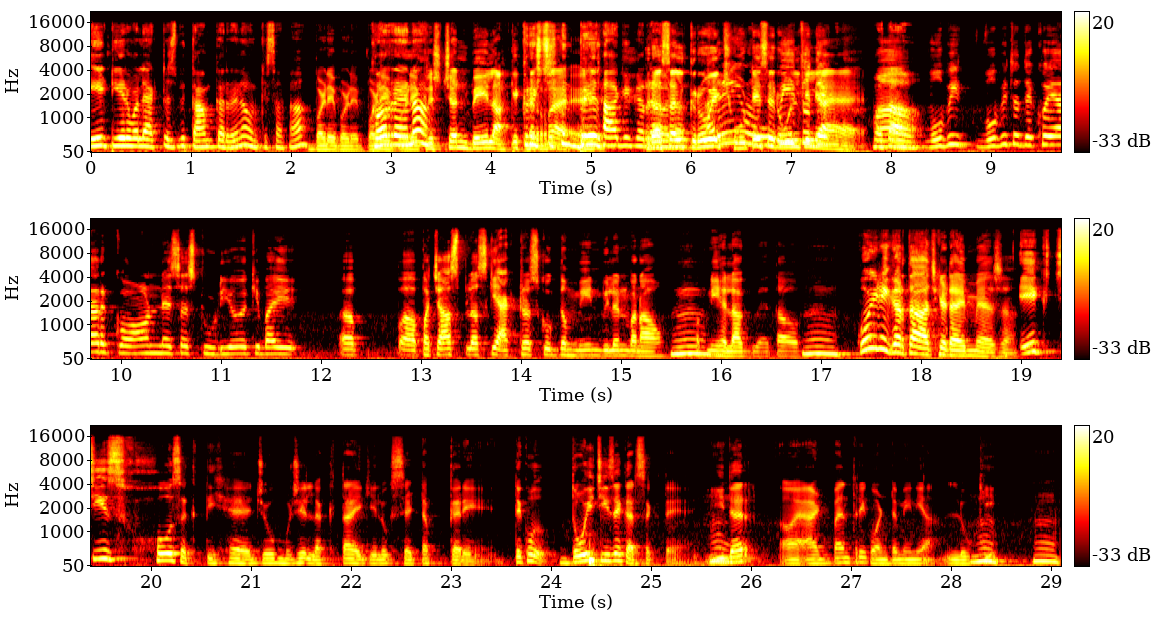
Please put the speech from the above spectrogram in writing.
ए टीयर वाले एक्टर्स भी काम कर रहे हैं ना उनके साथ हाँ? बड़े बड़े कर बड़े रहे हैं बड़े ना? क्रिश्चियन बेल आके कर रहा क्रिश्चियन बेल आके कर रहा है। रसल उधर। क्रो एक छोटे से रोल तो के लिए आया है। हाँ, वो भी वो भी तो देखो यार कौन ऐसा स्टूडियो है कि भाई पचास प्लस के एक्टर्स को एकदम मेन विलन बनाओ हम्म। अपनी हेला बहताओ। हम्म, कोई नहीं करता आज के टाइम में ऐसा। एक चीज़ हो सकती है जो मुझे लगता है कि लोग सेटअप करें। देखो दो ही चीज़ें कर सकते हैं। इधर Ant Man three Quantumania Loki hmm.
